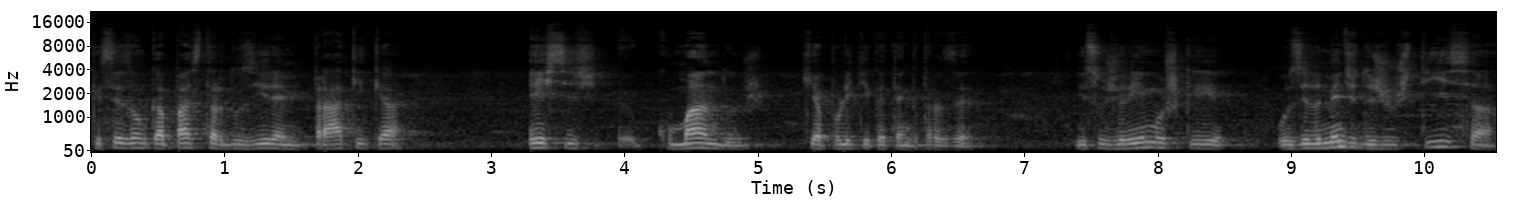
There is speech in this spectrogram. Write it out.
que sejam capazes de traduzir em prática estes comandos que a política tem que trazer. E sugerimos que os elementos de justiça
